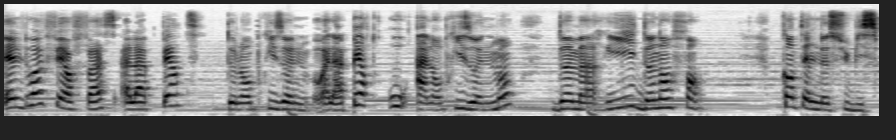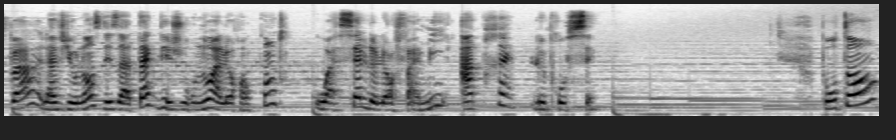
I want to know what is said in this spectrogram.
elles doivent faire face à la perte de l'emprisonnement, à la perte ou à l'emprisonnement d'un mari, d'un enfant, quand elles ne subissent pas la violence des attaques des journaux à leur encontre ou à celle de leur famille après le procès. Pourtant,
